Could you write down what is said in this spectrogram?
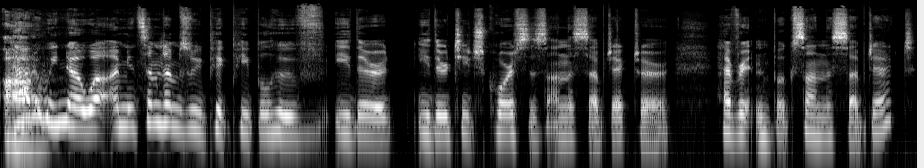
How do um, we know? Well, I mean, sometimes we pick people who've either either teach courses on the subject or have written books on the subject.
